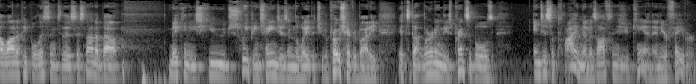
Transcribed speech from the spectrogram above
a lot of people listening to this, it's not about making these huge sweeping changes in the way that you approach everybody. It's about learning these principles and just applying them as often as you can in your favor.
